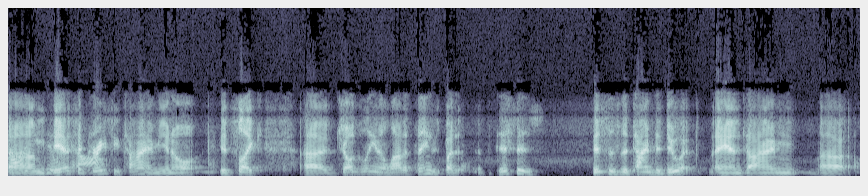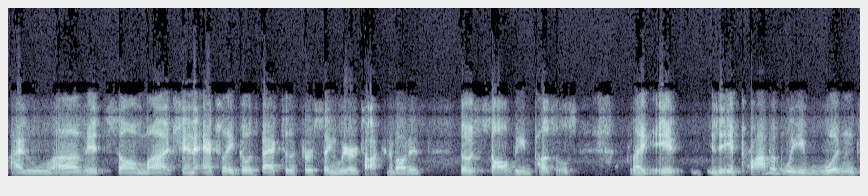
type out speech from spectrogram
um, yeah, it's a crazy time. You know, it's like uh, juggling a lot of things, but this is this is the time to do it. And i'm uh, i love it so much. And actually it goes back to the first thing we were talking about is those solving puzzles. Like it it probably wouldn't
